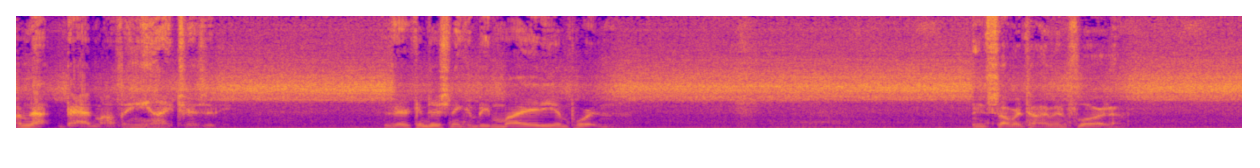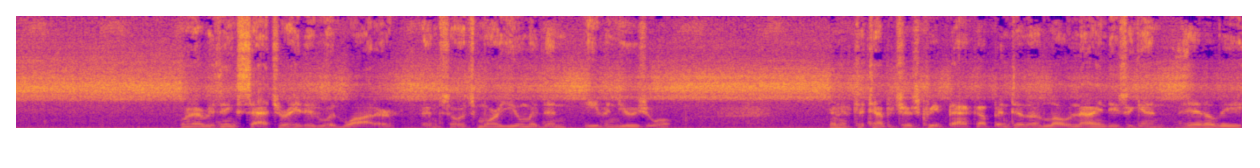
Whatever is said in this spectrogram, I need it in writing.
I'm not bad mouthing electricity. Because air conditioning can be mighty important in summertime in Florida when everything's saturated with water and so it's more humid than even usual. And if the temperatures creep back up into the low 90s again, it'll be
